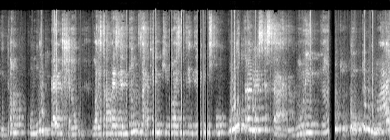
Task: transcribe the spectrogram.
Então, com muito pé no chão, nós apresentamos aquilo que nós entendemos necessário. No entanto, muito mais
